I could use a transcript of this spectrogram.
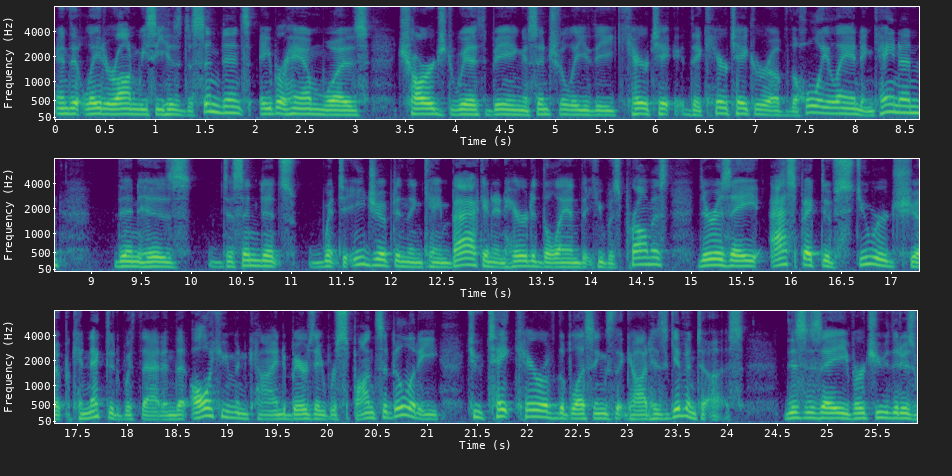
And that later on we see his descendants. Abraham was charged with being essentially the, careta- the caretaker of the Holy Land in Canaan. Then his descendants went to Egypt and then came back and inherited the land that he was promised. There is a aspect of stewardship connected with that and that all humankind bears a responsibility to take care of the blessings that God has given to us. This is a virtue that is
